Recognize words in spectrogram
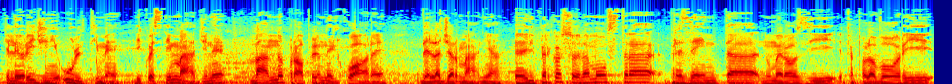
che le origini ultime di questa immagine vanno proprio nel cuore della Germania. Il percorso della mostra presenta numerosi capolavori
